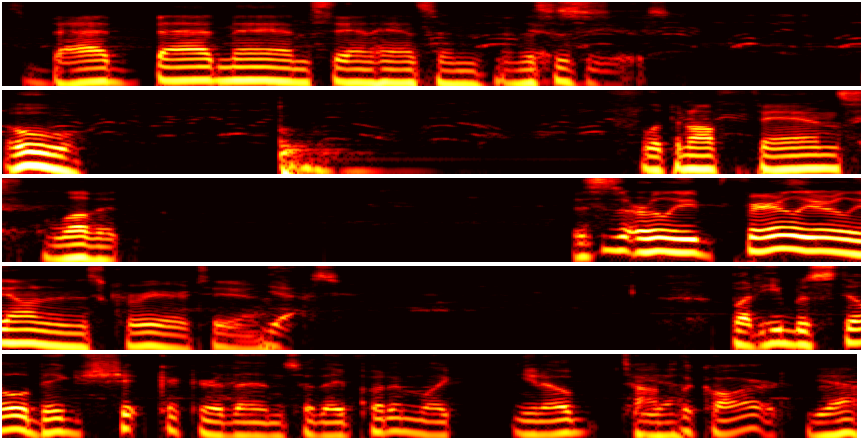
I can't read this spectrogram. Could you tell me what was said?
It's bad, bad man, Stan Hansen. And this Yes, is he is. Ooh. Flipping off the fans. Love it. This is early, fairly early on in his career, too. Yes. But he was still a big shit kicker then, so they put him like, you know, top Yeah. of the card. Yeah.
